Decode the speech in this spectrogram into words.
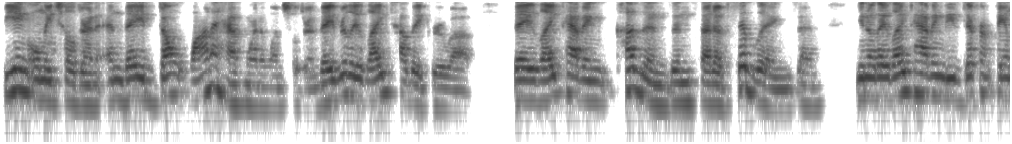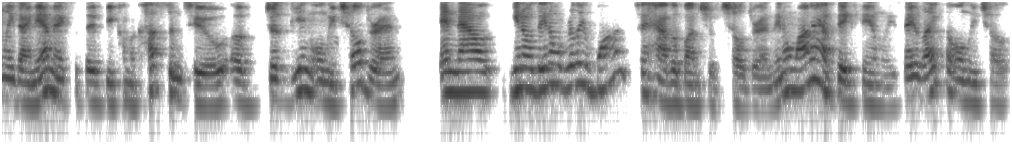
being only children and they don't want to have more than one children. They really liked how they grew up. They liked having cousins instead of siblings. And, you know, they liked having these different family dynamics that they've become accustomed to of just being only children and now you know they don't really want to have a bunch of children. They don't want to have big families. They like the only child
